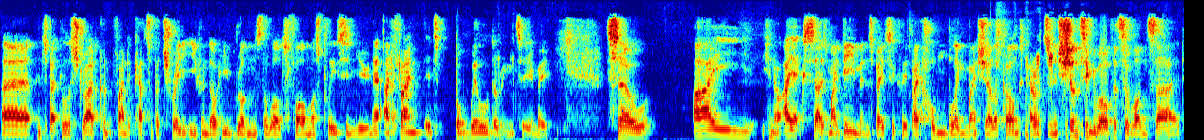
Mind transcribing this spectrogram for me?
Uh, Inspector Lestrade couldn't find a cat up a tree, even though he runs the world's foremost policing unit. I find it's bewildering to me. So I, you know, I exercise my demons basically by humbling my Sherlock Holmes character and shunting him over to one side.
